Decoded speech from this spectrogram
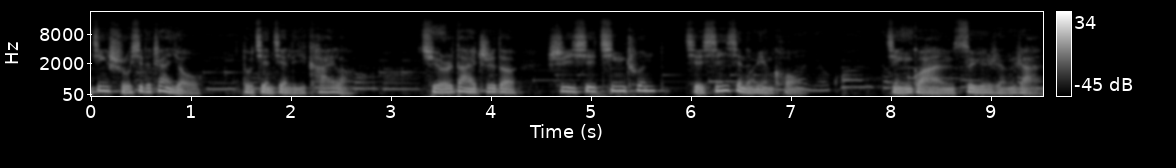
经熟悉的战友都渐渐离开了，取而代之的是一些青春且新鲜的面孔。尽管岁月荏苒，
